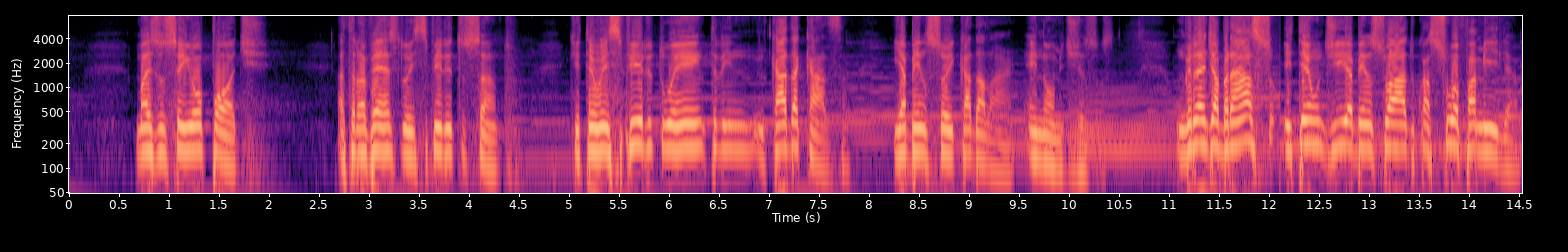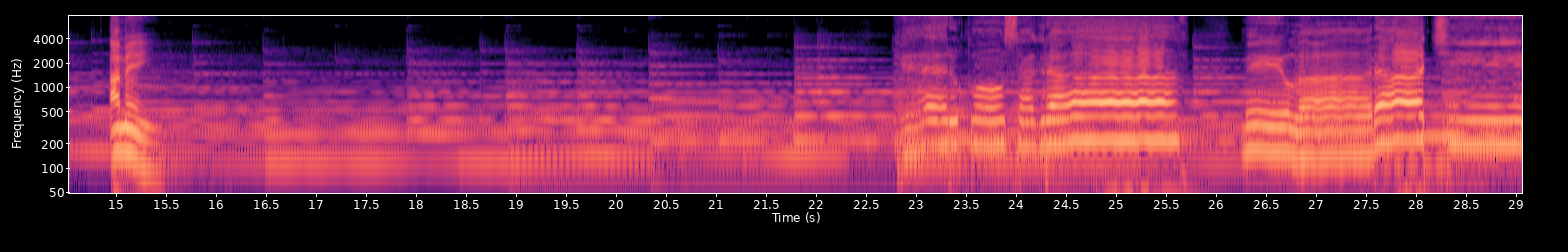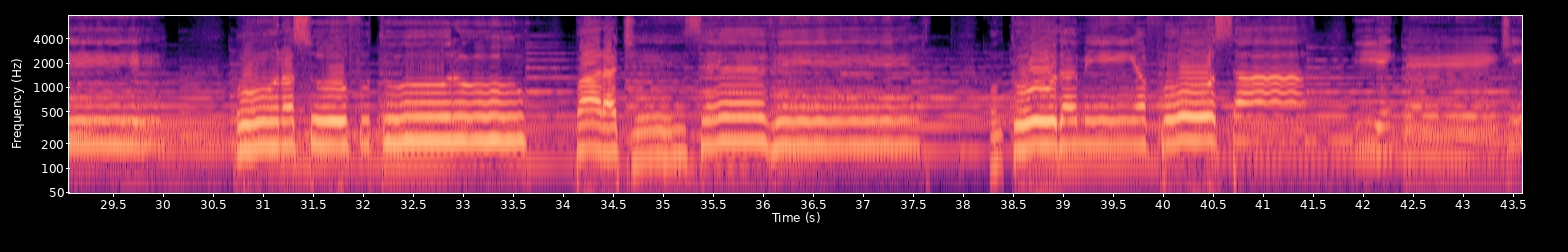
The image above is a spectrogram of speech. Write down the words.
mas o Senhor pode através do Espírito Santo. Que teu Espírito entre em cada casa e abençoe cada lar, em nome de Jesus. Um grande abraço e tenha um dia abençoado com a sua família. Amém. Quero consagrar meu lar a ti o nosso futuro para te servir com toda a minha força e entendimento.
